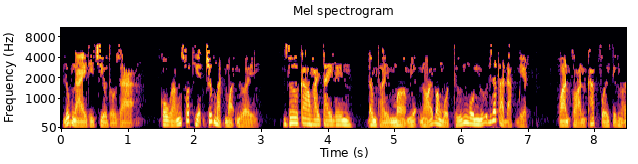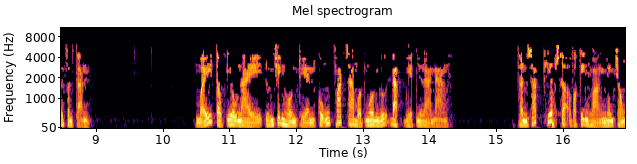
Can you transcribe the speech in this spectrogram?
Lúc này thì Triều Tổ Dạ cố gắng xuất hiện trước mặt mọi người, giơ cao hai tay lên, đồng thời mở miệng nói bằng một thứ ngôn ngữ rất là đặc biệt, hoàn toàn khác với tiếng nói phân tần. Mấy tộc yêu này đứng trên hồn thuyền cũng phát ra một ngôn ngữ đặc biệt như là nàng. Thần sắc khiếp sợ và kinh hoàng nhanh chóng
